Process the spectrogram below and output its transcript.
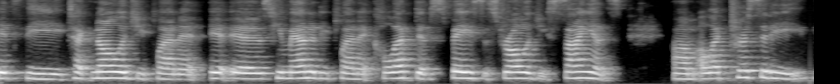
It's the technology planet. It is humanity planet, collective space, astrology, science, um, electricity.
